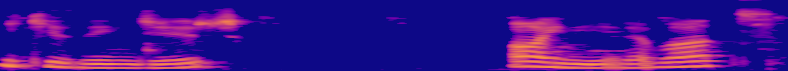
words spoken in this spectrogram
2 zincir aynı yere bat.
